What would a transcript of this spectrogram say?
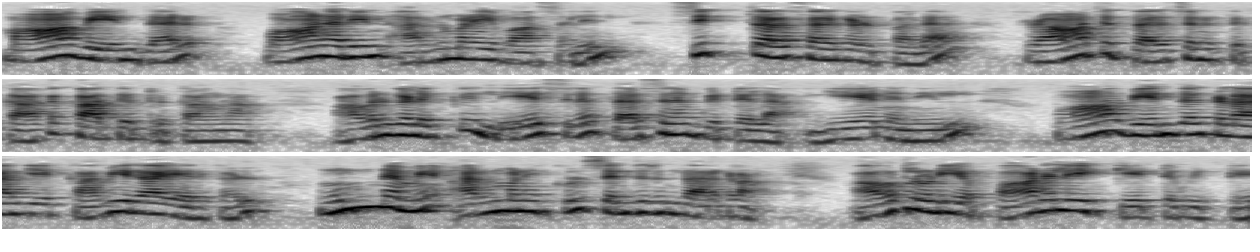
மாவேந்தர் வானரின் அரண்மனை வாசலில் சிற்றரசர்கள் பலர் ராஜ தரிசனத்துக்காக காத்துட்டு இருக்காங்களாம். அவர்களுக்கு லேசில தரிசனம் கிட்டல ஏனெனில் மாவேந்தர்களாகிய கவிராயர்கள் முன்னமே அரண்மனைக்குள் சென்றிருந்தார்களாம். அவர்களுடைய பாடலை கேட்டுவிட்டு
